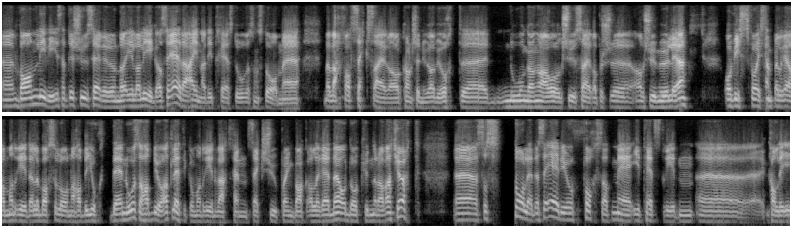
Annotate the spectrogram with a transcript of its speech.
Eh, vanligvis etter sju serierunder i La Liga så er det en av de tre store som står med, med i hvert fall seks seire og kanskje en uavgjort. Noen ganger òg sju seire av sju mulige. Og hvis f.eks. Real Madrid eller Barcelona hadde gjort det nå, så hadde jo Atletico Madrid vært 5-6-7 poeng bak allerede, og da kunne det vært kjørt. Eh, så Således er de jo fortsatt med i tetstriden eh, i,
